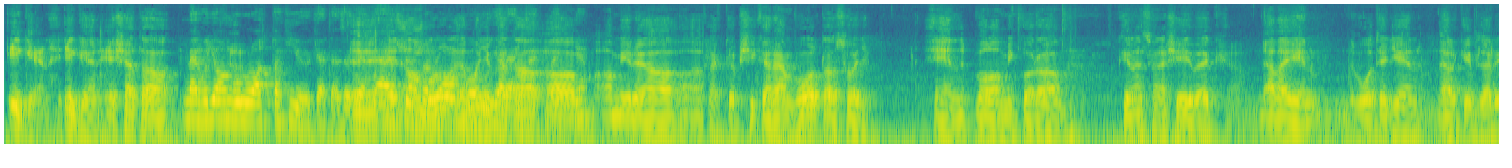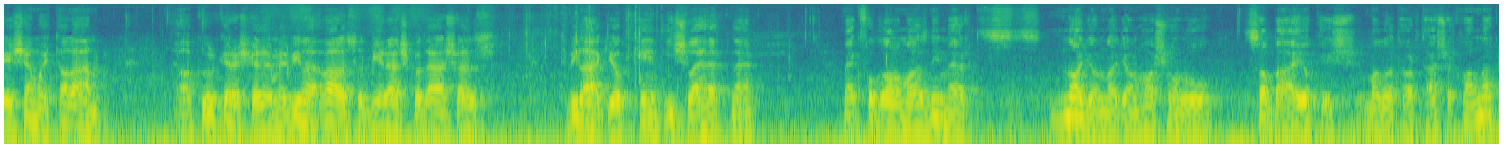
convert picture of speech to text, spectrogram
Igen, igen, és hát a... Mert hogy angolul adta ki őket ezeket, elsősorban angolul, angolul mondjuk hát a, a, amire a legtöbb sikerem volt az, hogy én valamikor a 90-es évek elején volt egy ilyen elképzelésem, hogy talán a külkereskedelmi választott bíráskodás az világjogként is lehetne megfogalmazni, mert nagyon-nagyon hasonló szabályok és magatartások vannak.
